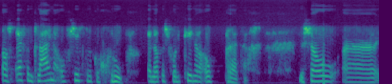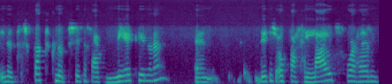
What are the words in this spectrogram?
Dat is echt een kleine overzichtelijke groep. En dat is voor de kinderen ook prettig. Dus zo eh, in het sportclub zitten vaak meer kinderen. En dit is ook qua geluid voor hen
